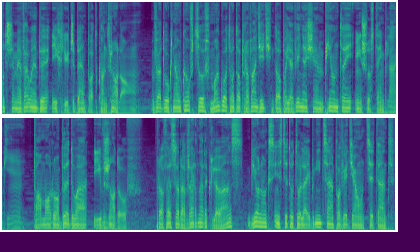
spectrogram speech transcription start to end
utrzymywałyby ich liczbę pod kontrolą. Według naukowców mogło to doprowadzić do pojawienia się piątej i szóstej plagi pomoru bydła i wrzodów. Profesor Werner Kloas, biolog z Instytutu Leibnica, powiedział, cytat,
